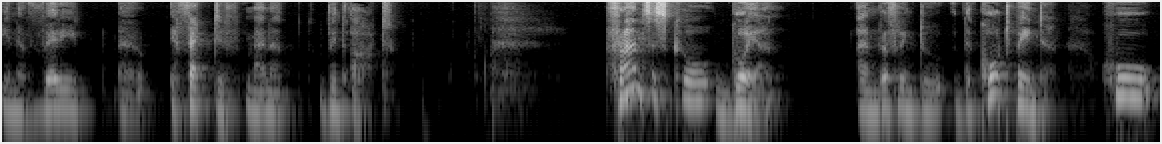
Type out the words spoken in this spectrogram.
in a very uh, effective manner with art. Francisco Goya, I'm referring to the court painter who,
